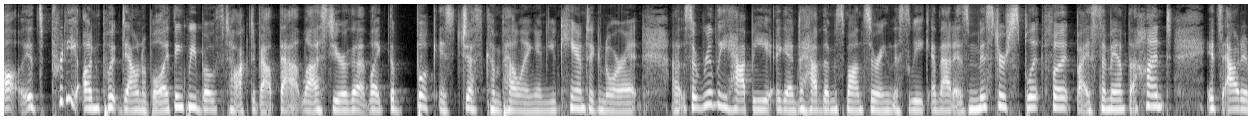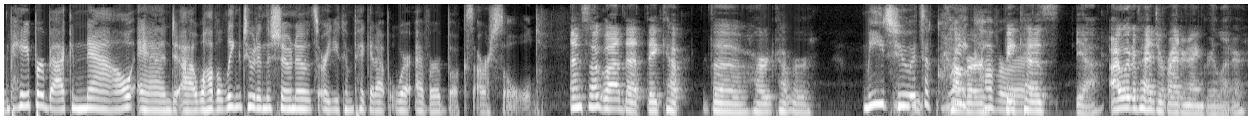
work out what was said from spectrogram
it's pretty unputdownable. I think we both talked about that last year that like the book is just compelling and you can't ignore it. Uh, so really happy again to have them sponsoring this week and that is Mr. Splitfoot by Samantha Hunt. It's out in paperback now and uh, we'll have a link to it in the show notes or you can pick it up wherever books are sold. I'm so glad that they kept the hardcover. Me too. It's a great cover, cover. because yeah, I would have had to write an angry letter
